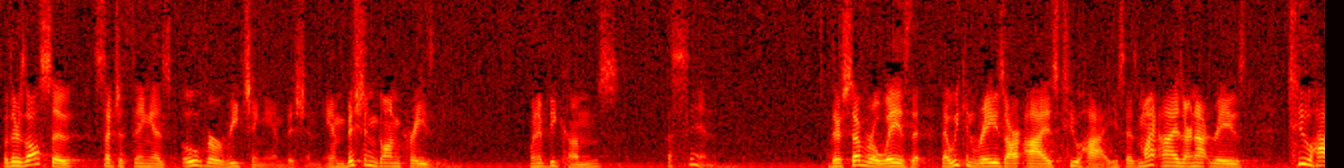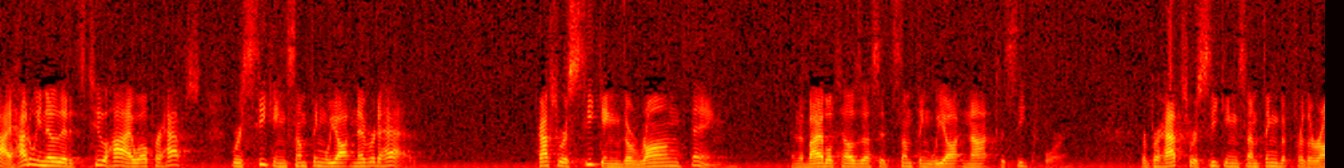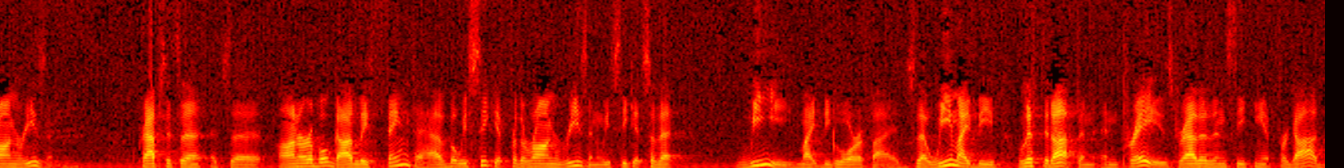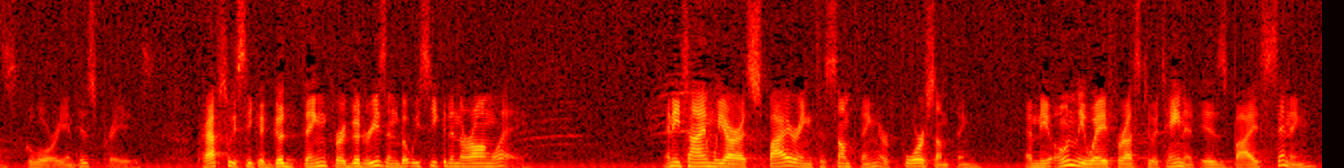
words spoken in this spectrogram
But there's also such a thing as overreaching ambition, ambition gone crazy, when it becomes a sin. There's several ways that, that we can raise our eyes too high. He says, My eyes are not raised too high. How do we know that it's too high? Well, perhaps we're seeking something we ought never to have. Perhaps we're seeking the wrong thing. And the Bible tells us it's something we ought not to seek for. Or perhaps we're seeking something but for the wrong reason. Perhaps it's a it's a honorable, godly thing to have, but we seek it for the wrong reason. We seek it so that we might be glorified, so that we might be lifted up and, and praised, rather than seeking it for God's glory and His praise. Perhaps we seek a good thing for a good reason, but we seek it in the wrong way. Anytime we are aspiring to something or for something, and the only way for us to attain it is by sinning,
